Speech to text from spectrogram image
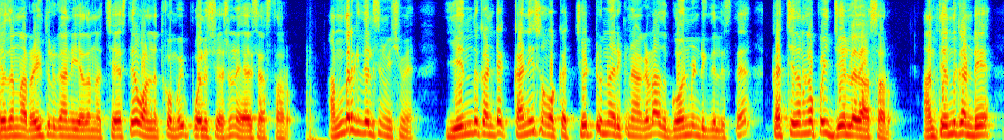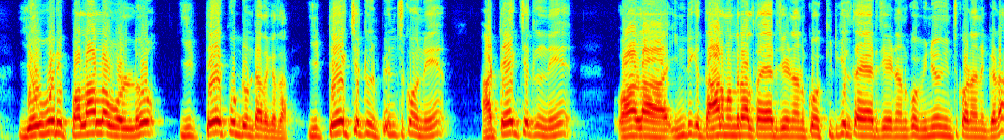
ఏదైనా రైతులు కానీ ఏదైనా చేస్తే వాళ్ళని ఎత్తుకొని పోయి పోలీస్ స్టేషన్లో వేసేస్తారు. అందరికీ తెలిసిన విషయమే. ఎందుకంటే కనీసం ఒక చెట్టు నరికినా కూడా అది గవర్నమెంట్కి తెలిస్తే ఖచ్చితంగా పోయి జైల్లో వేస్తారు. అంతెందుకండి? ఎవరి పొలాల్లో వాళ్ళు ఈ టేక్ వుడ్ ఉంటుంది కదా ఈ టేక్ చెట్లను పెంచుకొని ఆ టేక్ చెట్లని వాళ్ళ ఇంటికి దాలమందరాలు తయారు చేయడానికో కిటికీలు తయారు చేయడానికో వినియోగించుకోవడానికి కూడా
